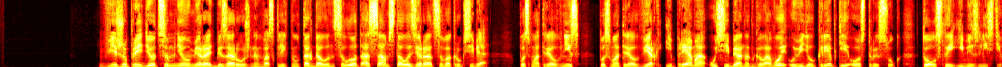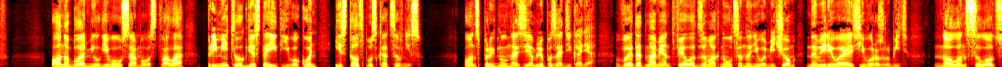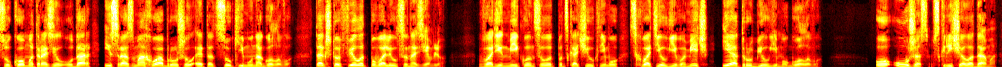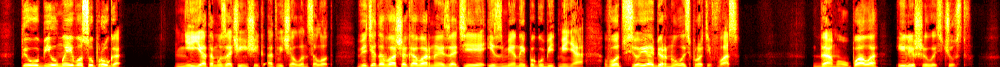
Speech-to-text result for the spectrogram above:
«Вижу, придется мне умирать безоружным», — воскликнул тогда Ланселот, а сам стал озираться вокруг себя. Посмотрел вниз, посмотрел вверх и прямо, у себя над головой увидел крепкий острый сук, толстый и без листьев. Он обломил его у самого ствола, приметил, где стоит его конь, и стал спускаться вниз. Он спрыгнул на землю позади коня. В этот момент Фелот замахнулся на него мечом, намереваясь его разрубить. Но Ланселот суком отразил удар и с размаху обрушил этот сук ему на голову, так что Фелот повалился на землю. В один миг Ланселот подскочил к нему, схватил его меч и отрубил ему голову. «О, ужас!» — вскричала дама. «Ты убил моего супруга!» «Не я тому зачинщик», — отвечал Ланселот. «Ведь это ваша коварная затея изменой погубить меня. Вот все и обернулось против вас». Дама упала и лишилась чувств.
